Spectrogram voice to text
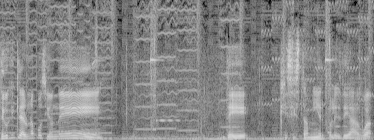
Tengo que crear una poción de... De... ¿Qué es esta miércoles? De agua.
